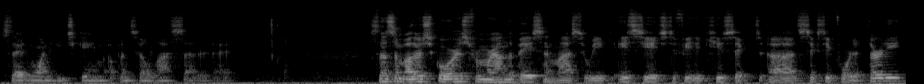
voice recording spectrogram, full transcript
so they had won each game up until last Saturday. So then some other scores from around the basin last week. ACH defeated Cusick uh, 64 to 30.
